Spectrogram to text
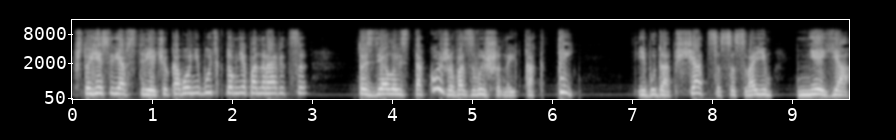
что если я встречу кого-нибудь, кто мне понравится, то сделаюсь такой же возвышенной, как ты, и буду общаться со своим «не я».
